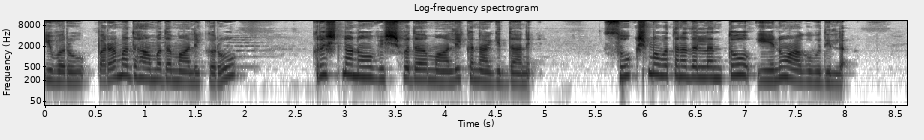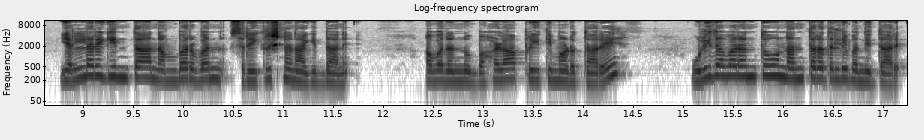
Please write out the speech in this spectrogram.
ಇವರು ಪರಮಧಾಮದ ಮಾಲೀಕರು, ಕೃಷ್ಣನು ವಿಶ್ವದ ಮಾಲೀಕನಾಗಿದ್ದಾನೆ. ಸೂಕ್ಷ್ಮವತನದಲ್ಲಂತೂ ಏನೂ ಆಗುವುದಿಲ್ಲ. ಎಲ್ಲರಿಗಿಂತ ನಂಬರ್ ಒನ್ ಶ್ರೀಕೃಷ್ಣನಾಗಿದ್ದಾನೆ. ಅವನನ್ನು ಬಹಳ ಪ್ರೀತಿ ಮಾಡುತ್ತಾರೆ. ಉಳಿದವರಂತೂ ನಂತರದಲ್ಲಿ ಬಂದಿದ್ದಾರೆ.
